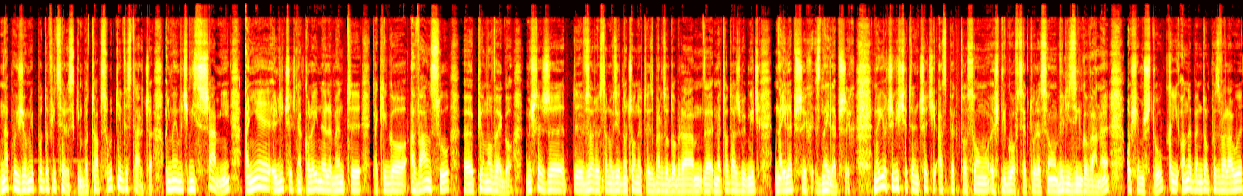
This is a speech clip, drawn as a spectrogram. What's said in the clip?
na poziomie podoficerskim, bo to absolutnie wystarcza. Oni mają być mistrzami, a nie liczyć na kolejne elementy takiego awansu e, pionowego. Myślę, że e, wzorem Stanów Zjednoczonych to jest bardzo dobra e, metoda, żeby mieć najlepszych z najlepszych. No i oczywiście ten trzeci aspekt to są śmigłowce, które są wyleasingowane, 8 sztuk i one będą pozwalały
